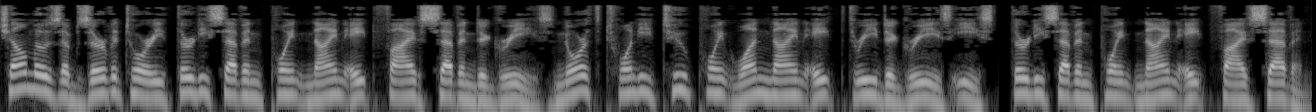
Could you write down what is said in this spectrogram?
Chelmos Observatory 37.9857 degrees north 22.1983 degrees east, 37.9857,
